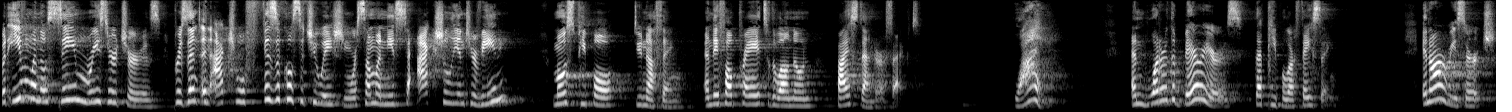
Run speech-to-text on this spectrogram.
But even when those same researchers present an actual physical situation where someone needs to actually intervene, most people do nothing and they fall prey to the well known bystander effect. Why? And what are the barriers that people are facing? In our research,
